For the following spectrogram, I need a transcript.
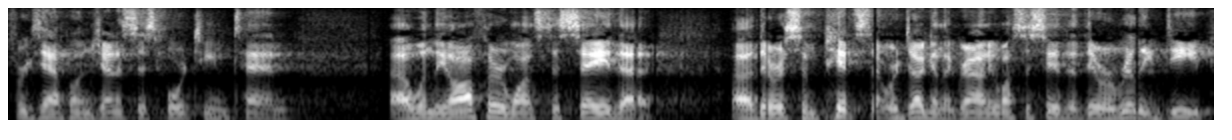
For example, in Genesis 14:10, uh, when the author wants to say that uh, there were some pits that were dug in the ground, he wants to say that they were really deep.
